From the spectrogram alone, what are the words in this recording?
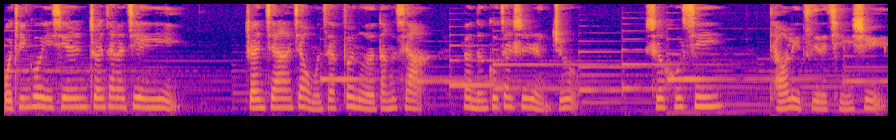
我听过一些专家的建议，专家叫我们在愤怒的当下要能够暂时忍住，深呼吸，调理自己的情绪，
